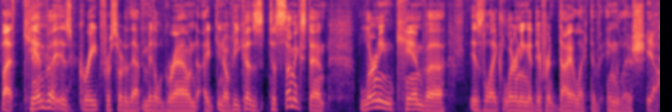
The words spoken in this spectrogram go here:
but Canva is great for sort of that middle ground. I, you know, because to some extent, learning Canva is like learning a different dialect of English. Yeah.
